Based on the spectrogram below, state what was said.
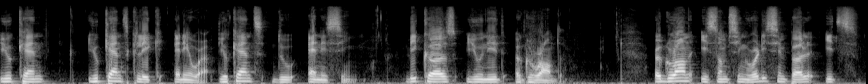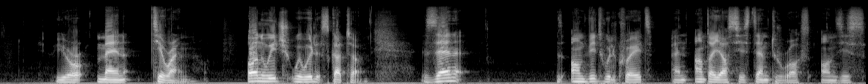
you can you can't click anywhere. You can't do anything because you need a ground. A ground is something really simple. It's your main terrain on which we will scatter. Then Envit will create an entire system to work on this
